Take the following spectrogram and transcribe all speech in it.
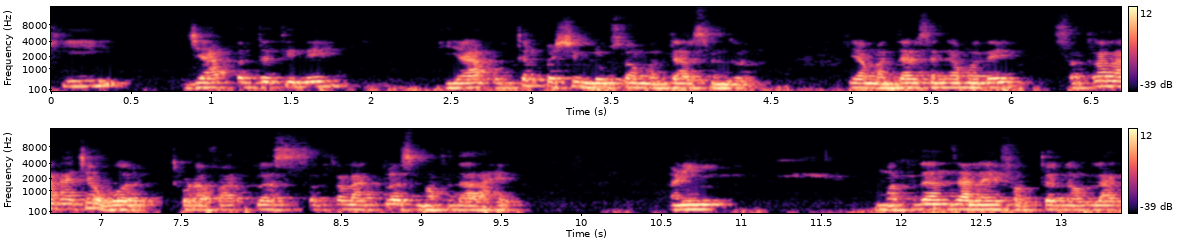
की ज्या पद्धतीने या उत्तर पश्चिम लोकसभा मतदारसंघ या मतदारसंघामध्ये सतरा लाखाच्या वर थोडाफार प्लस सतरा लाख प्लस मतदार आहेत. आणि मतदान झालं आहे फक्त नऊ लाख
